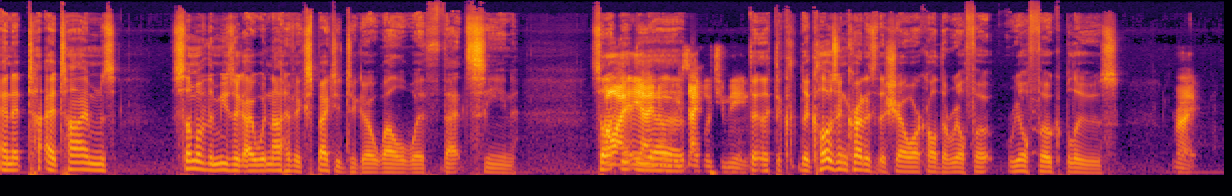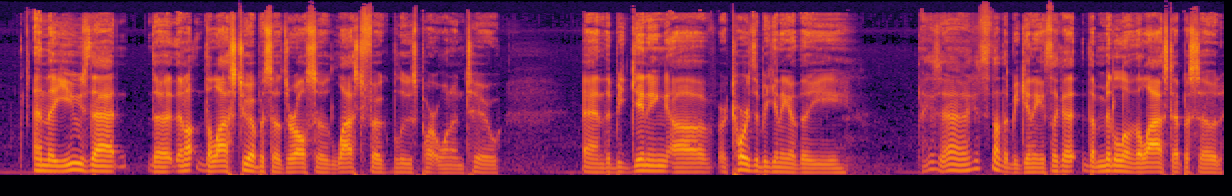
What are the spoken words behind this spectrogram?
And at, t- at times, some of the music I would not have expected to go well with that scene. So oh, I, the, yeah, I know uh, exactly what you mean. the, like the, the closing credits of the show are called the real folk real folk blues right. and they use that the, the the last two episodes are also last folk blues part one and two and the beginning of or towards the beginning of the I guess, uh, I guess it's not the beginning it's like the, the middle of the last episode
